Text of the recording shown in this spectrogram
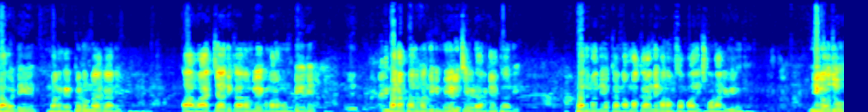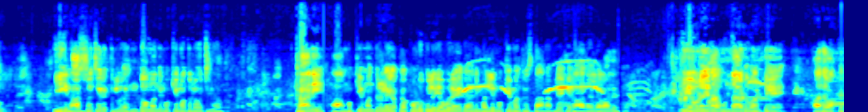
కాబట్టి మనం ఎక్కడున్నా కానీ ఆ రాజ్యాధికారం లేక మనం ఉంటేనే మనం పది మందికి మేలు చేయడానికి అవుతుంది. పది మంది యొక్క నమ్మకాన్ని మనం సంపాదించుకోవడానికి వీలదు ఈరోజు ఈ రాష్ట్ర చరిత్రలో ఎంతో మంది ముఖ్యమంత్రులు వచ్చినారు. కానీ ఆ ముఖ్యమంత్రుల యొక్క కొడుకులు ఎవరే కానీ మళ్ళీ ముఖ్యమంత్రి స్థానంలోకి రాలే రాలేదు ఎవడైనా ఉన్నాడు అంటే అది ఒక్క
